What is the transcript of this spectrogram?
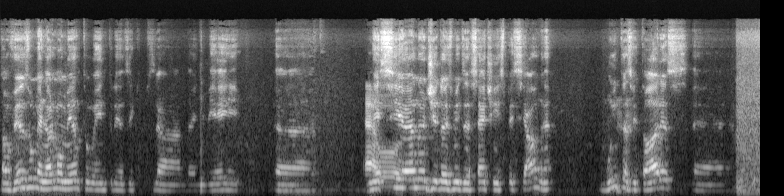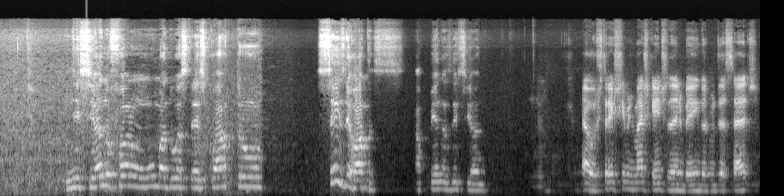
talvez o melhor momento entre as equipes da, da NBA uh, é, Nesse o... ano de 2017 em especial, né? Muitas uhum. vitórias. É... Nesse ano foram uma, duas, três, quatro, seis derrotas apenas nesse ano. É, os três times mais quentes da NBA em 2017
